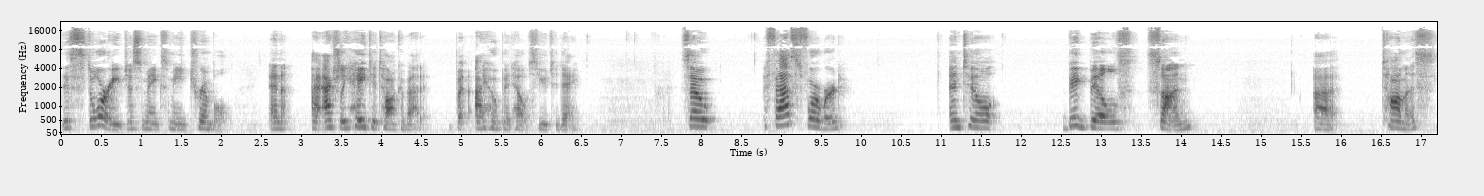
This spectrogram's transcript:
This story just makes me tremble. And I actually hate to talk about it, but I hope it helps you today. So, fast forward until Big Bill's son, uh, Thomas,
